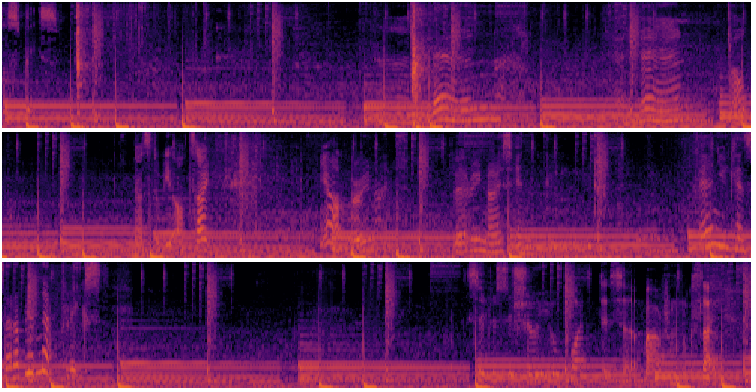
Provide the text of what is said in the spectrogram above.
Of space. And then, and then, oh, that's to be outside. Yeah, very nice. Very nice indeed. And you can set up your Netflix. So just to show you what this uh, bathroom looks like.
